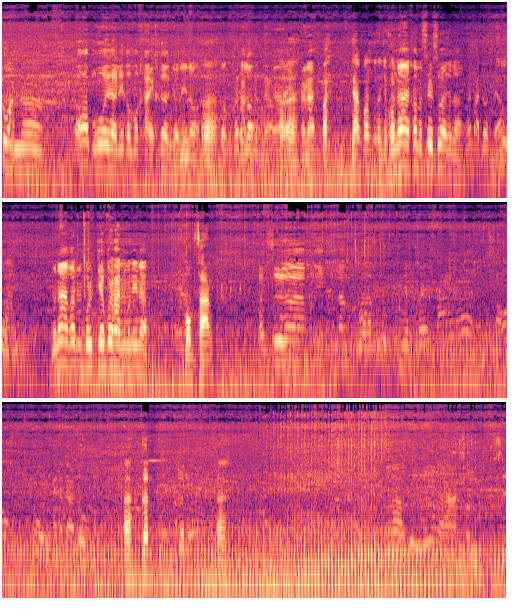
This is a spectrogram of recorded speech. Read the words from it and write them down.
tuần ờ, อ๋อหัวแถวนี้เขามาขายเครื่องแถวนี้เนาะเออเขาไปเลาะเออเออนั่นแหละไป ย่างก่อนเราจะหัวหน้าเข้ามาซื้อช่วยสนะ mới mà đột nữa หัวหน้าก็เป็นบริเกียร์บริหันวันนี้น่ะผมสางทำซื้อแล้วมันนี่กินแล้วเบื่อแล้วมันกินเงินไปเลยโอ้ยแม่กระดาษโลกฮะเกินเกินเออข้าวซื้ออาหารสดซื้อ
